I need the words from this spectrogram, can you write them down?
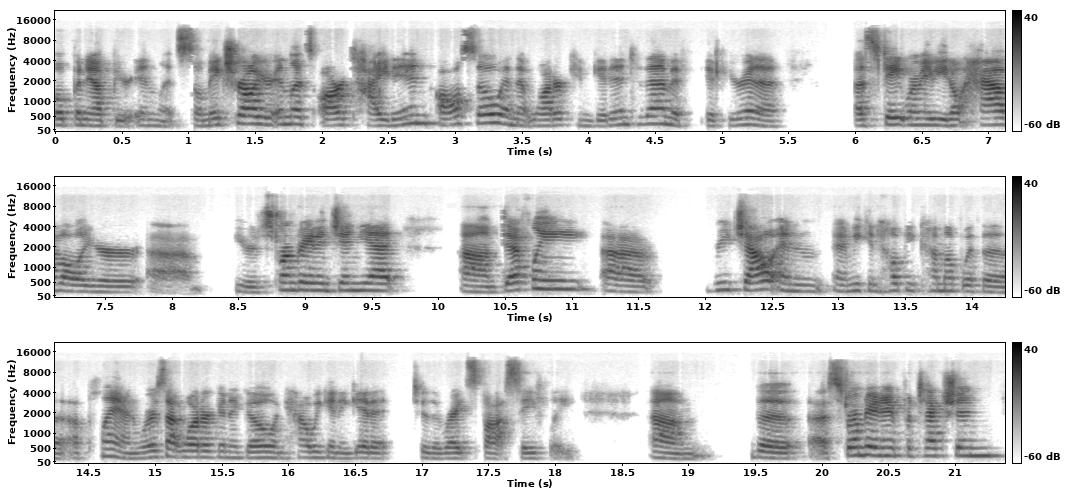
open up your inlets. So make sure all your inlets are tied in also and that water can get into them. If, if you're in a, a state where maybe you don't have all your, um, your storm drainage in yet, um, definitely uh, reach out and, and we can help you come up with a, a plan. Where's that water going to go and how are we going to get it to the right spot safely? Um, the uh, storm drainage protection,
